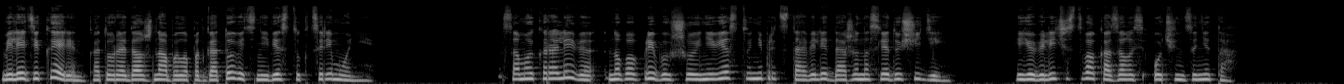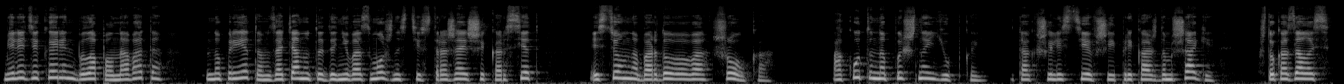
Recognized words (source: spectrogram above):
миледи Кэрин, которая должна была подготовить невесту к церемонии. Самой королеве новоприбывшую невесту не представили даже на следующий день. Ее величество оказалось очень занята. Миледи Кэрин была полновата, но при этом затянута до невозможности в строжайший корсет из темно-бордового шелка, окутана пышной юбкой, так шелестевшей при каждом шаге, что казалось,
